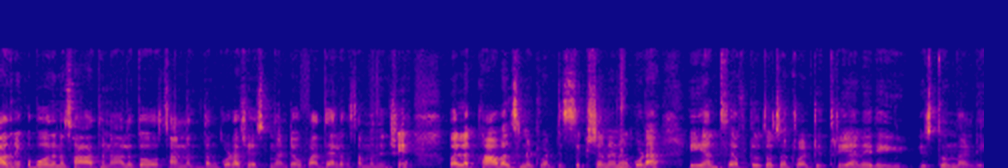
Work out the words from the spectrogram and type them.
ఆధునిక బోధన సాధనాలతో సన్నద్ధం కూడా చేస్తుంది. అంటే ఉపాధ్యాయులకు సంబంధించి వాళ్ళకి కావాల్సినటువంటి శిక్షణను కూడా ఈ NCF two thousand twenty three అనేది ఇస్తుందండి.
